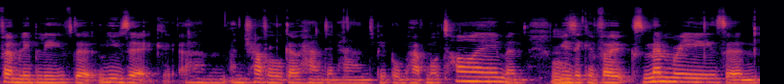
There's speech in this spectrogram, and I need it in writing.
firmly believe that music um, and travel go hand in hand. People have more time, and Mm. music evokes memories and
